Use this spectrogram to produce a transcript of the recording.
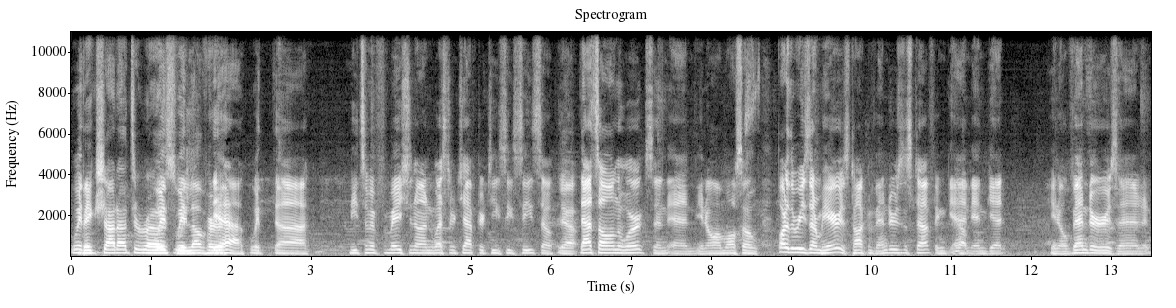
with Big shout out to Rose. with, we love her. Yeah, with uh, need some information on Western Chapter TCC. So Yeah. that's all in the works, and and you know I'm also part of the reason I'm here is talk to vendors and stuff, and Yep. and, and get you know vendors and and,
